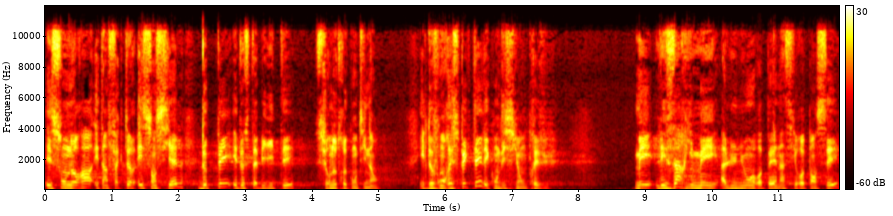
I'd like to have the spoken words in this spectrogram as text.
et son aura est un facteur essentiel de paix et de stabilité sur notre continent. Ils devront respecter les conditions prévues. Mais les arrimer à l'Union européenne ainsi repensée,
